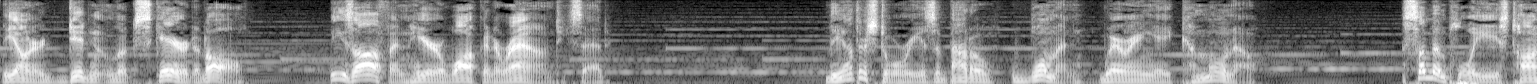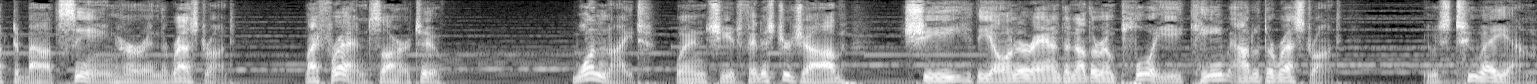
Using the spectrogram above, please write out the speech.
The owner didn't look scared at all. He's often here walking around, he said. The other story is about a woman wearing a kimono. Some employees talked about seeing her in the restaurant. My friend saw her too. One night, when she had finished her job, she, the owner, and another employee came out of the restaurant. It was 2 a.m.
